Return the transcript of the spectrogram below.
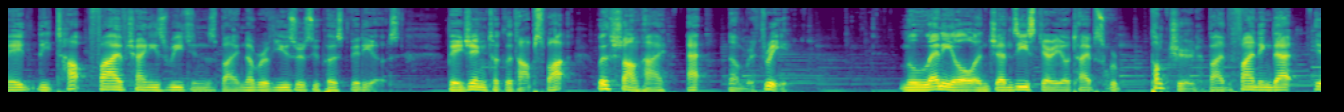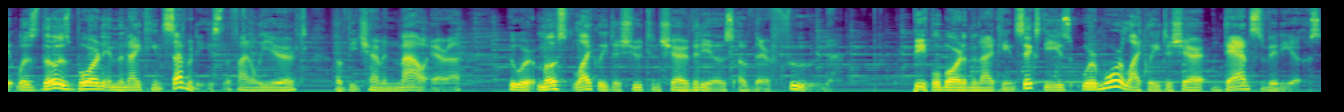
made the top five Chinese regions by number of users who post videos. Beijing took the top spot, with Shanghai at number three. Millennial and Gen Z stereotypes were punctured by the finding that it was those born in the 1970s, the final years of the Chairman Mao era, who were most likely to shoot and share videos of their food. People born in the 1960s were more likely to share dance videos,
